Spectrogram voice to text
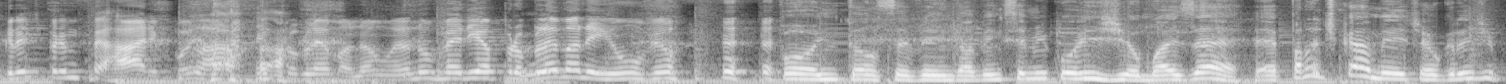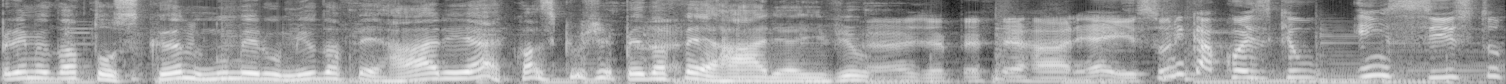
Grande Prêmio Ferrari, põe lá, não tem problema não. Eu não veria problema nenhum, viu? Pô, então você vê, ainda bem que você me corrigiu, mas é, é praticamente, é o Grande Prêmio da Toscana, número 1000 da Ferrari, é quase que o GP da Ferrari aí, viu? É, GP Ferrari, é isso. A única coisa que eu insisto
